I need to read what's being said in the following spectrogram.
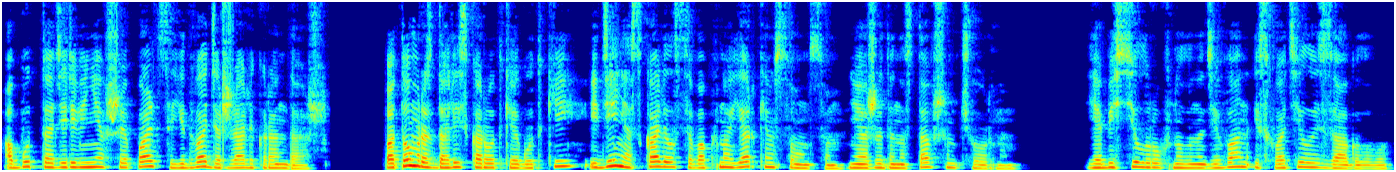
а будто одеревеневшие пальцы едва держали карандаш. Потом раздались короткие гудки, и день оскалился в окно ярким солнцем, неожиданно ставшим черным. Я без сил рухнула на диван и схватилась за голову.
